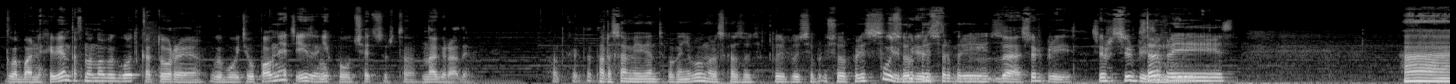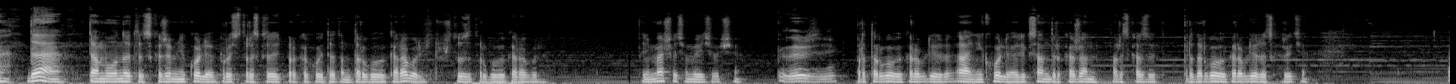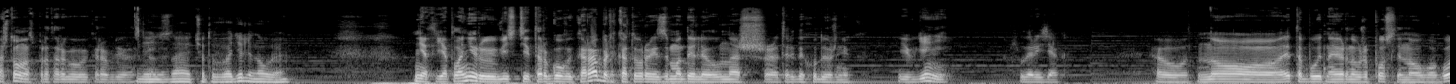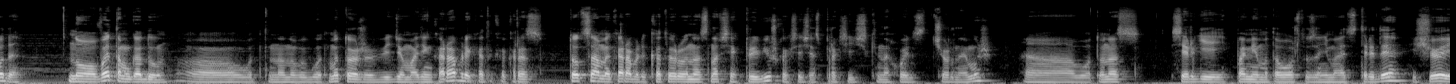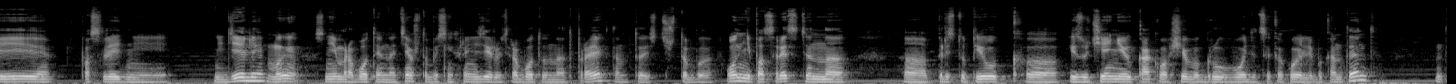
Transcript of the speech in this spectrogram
глобальных ивентов на Новый год, которые вы будете выполнять и за них получать, собственно, награды. Вот как-то Про сами ивенты пока не будем рассказывать. Пусть будет сюрприз. Пусть сюрприз, будет, сюрприз. Да, сюрприз. Сюр, сюрприз. Сюрприз. А, да, там вон это, скажи мне, Коля просит рассказать про какой-то там торговый корабль. Что за торговый корабль? Понимаешь, о чем речь вообще? Подожди. Про торговые корабли. А, не Коля, Александр Кажан рассказывает. Про торговые корабли расскажите. А что у нас про торговые корабли рассказывают? Я не знаю, что-то вводили новое. Нет, я планирую ввести торговый корабль, который замоделил наш 3D-художник э, Евгений Флоризяк. Вот. Но это будет, наверное, уже после Нового года. Но в этом году, э, вот на Новый год, мы тоже введем один кораблик. Это как раз тот самый кораблик, который у нас на всех превьюшках сейчас практически находится, черная мышь. А, вот у нас Сергей, помимо того, что занимается 3D, еще и в последние недели мы с ним работаем над тем, чтобы синхронизировать работу над проектом, то есть чтобы он непосредственно э, приступил к изучению, как вообще в игру вводится какой-либо контент,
